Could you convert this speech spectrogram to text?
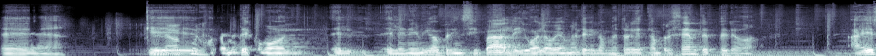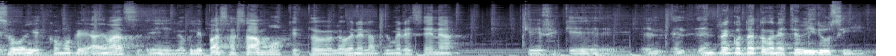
eh, que justamente es como el, el- el enemigo principal. Igual obviamente que los Metroid están presentes, pero a eso voy. Es como que además eh, lo que le pasa a Samus, que esto lo ven en la primera escena, que es que él, él entra en contacto con este virus y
